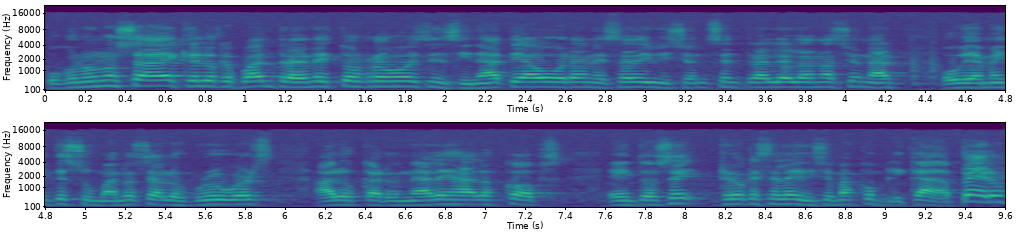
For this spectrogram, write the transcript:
porque uno no sabe qué es lo que puedan traer estos rojos de Cincinnati ahora en esa división central de la nacional, obviamente sumándose a los Brewers, a los Cardenales, a los Cubs, entonces creo que esa es la división más complicada. Pero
